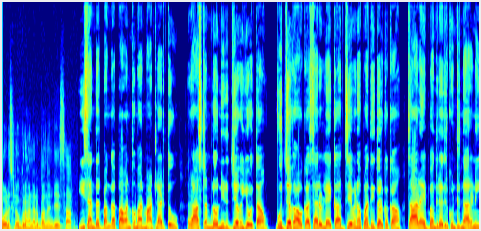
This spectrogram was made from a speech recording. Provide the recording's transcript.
పోలీసులు గృహ నిర్బంధం చేశారు. ఈ సందర్భంగా పవన్ కుమార్ మాట్లాడుతూ రాష్ట్రంలో నిరుద్యోగ యువత ఉద్యోగ అవకాశాలు లేక జీవనోపాధి దొరకక చాలా ఇబ్బందులు ఎదుర్కొంటున్నారని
